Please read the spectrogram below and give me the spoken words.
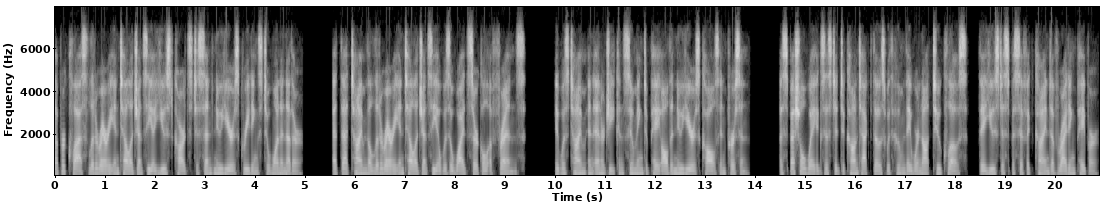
upper-class literary intelligentsia used cards to send New Year's greetings to one another. At that time the literary intelligentsia was a wide circle of friends. It was time and energy consuming to pay all the New Year's calls in person. A special way existed to contact those with whom they were not too close, they used a specific kind of writing paper,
